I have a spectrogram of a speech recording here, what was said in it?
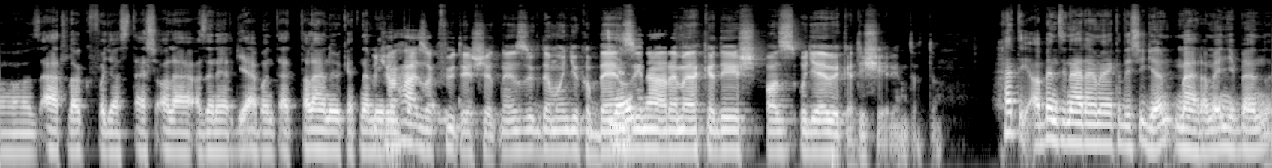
az átlagfogyasztás alá az energiában, tehát talán őket nem Ha a házak fűtését nézzük, de mondjuk a benzinár emelkedés, az ugye őket is érintette. Hát a benzinár emelkedés igen, már amennyiben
